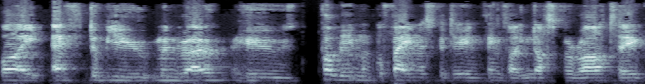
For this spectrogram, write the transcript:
by F.W. Murnau, who's probably more famous for doing things like Nosferatu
